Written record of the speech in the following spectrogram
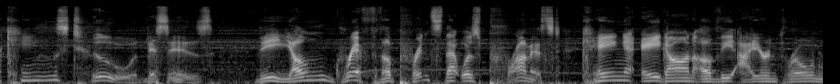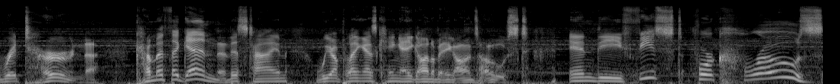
Kings 2. This is the young Griff, the prince that was promised. King Aegon of the Iron Throne return. Cometh again. This time, we are playing as King Aegon of Aegon's host. In the Feast for Crows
